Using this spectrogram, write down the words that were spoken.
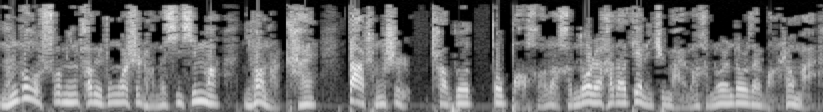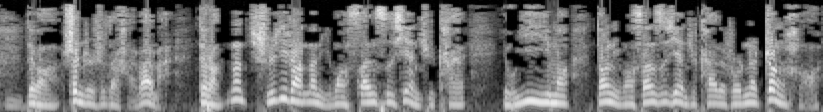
能够说明他对中国市场的细心吗？你往哪儿开？大城市差不多都饱和了，很多人还到店里去买嘛？很多人都是在网上买，对吧？甚至是在海外买，对吧？那实际上，那你往三四线去开有意义吗？当你往三四线去开的时候，那正好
